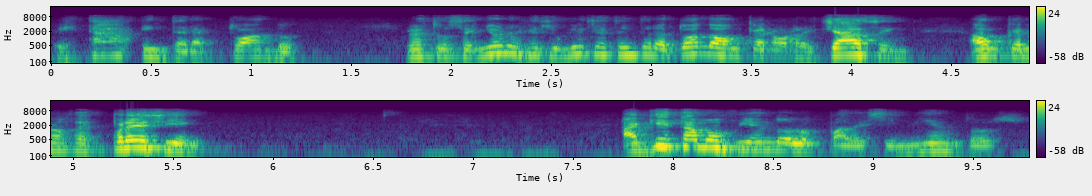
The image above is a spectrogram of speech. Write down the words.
está interactuando. Nuestro Señor Jesucristo está interactuando aunque nos rechacen, aunque nos desprecien. Aquí estamos viendo los padecimientos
